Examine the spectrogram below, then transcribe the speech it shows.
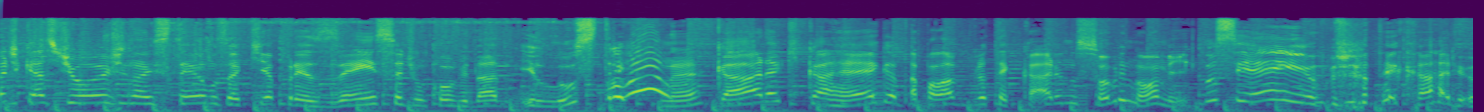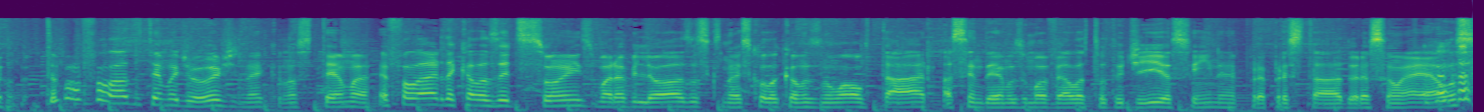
Podcast de hoje nós temos aqui a presença de um convidado ilustre, né? Cara que carrega a palavra bibliotecário no sobrenome. Lucien, o bibliotecário. Então vamos falar do tema de hoje, né? Que o nosso tema é falar daquelas edições maravilhosas que nós colocamos num altar, acendemos uma vela todo dia, assim, né? Pra prestar adoração a elas.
